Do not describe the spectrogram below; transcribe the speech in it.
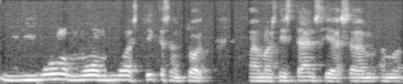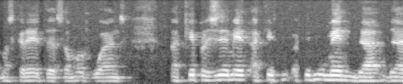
molt, molt, molt estrictes en tot, amb les distàncies, amb, amb les mascaretes, amb els guants, aquest, precisament aquest, aquest moment de, de,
